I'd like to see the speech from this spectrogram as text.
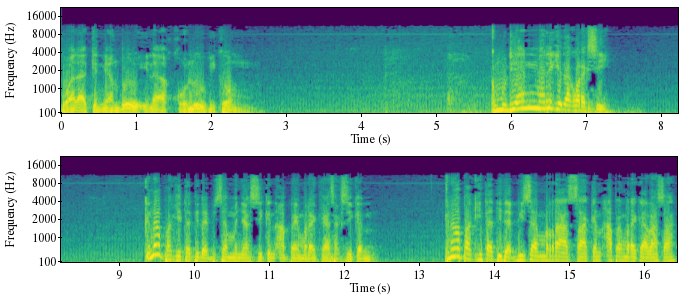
walakin yanzuru ila qulubikum. Kemudian mari kita koreksi. Kenapa kita tidak bisa menyaksikan apa yang mereka saksikan? Kenapa kita tidak bisa merasakan apa yang mereka rasa?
